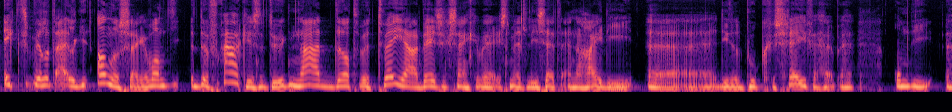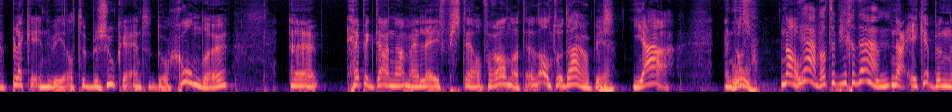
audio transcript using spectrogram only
ik wil het eigenlijk niet anders zeggen. Want de vraag is natuurlijk, nadat we twee jaar bezig zijn geweest met Lisette en Heidi, eh, die dat boek geschreven hebben, om die eh, plekken in de wereld te bezoeken en te doorgronden, eh, heb ik daarna mijn levensstijl veranderd? En het antwoord daarop is ja. En dat is, nou, Ja, wat heb je gedaan? nou, ik, heb een,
